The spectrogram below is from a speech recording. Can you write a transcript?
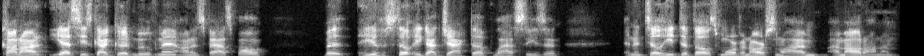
caught on. Yes, he's got good movement on his fastball, but he was still he got jacked up last season. And until he develops more of an arsenal, I'm I'm out on him.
